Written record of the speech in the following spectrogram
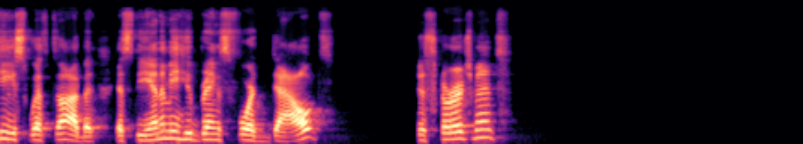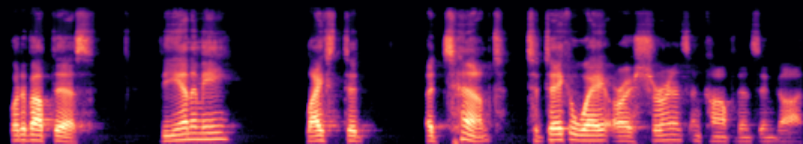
peace with God. But it's the enemy who brings forth doubt, discouragement. What about this? The enemy likes to attempt to take away our assurance and confidence in God.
